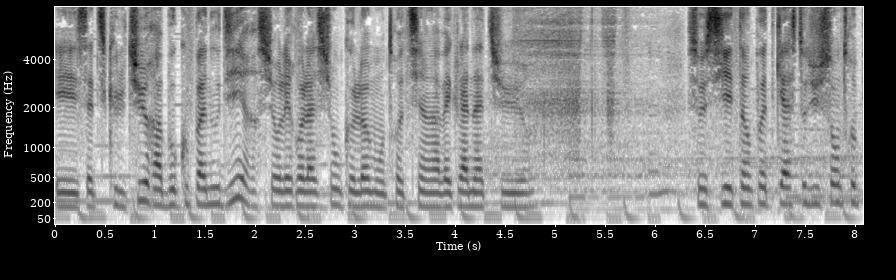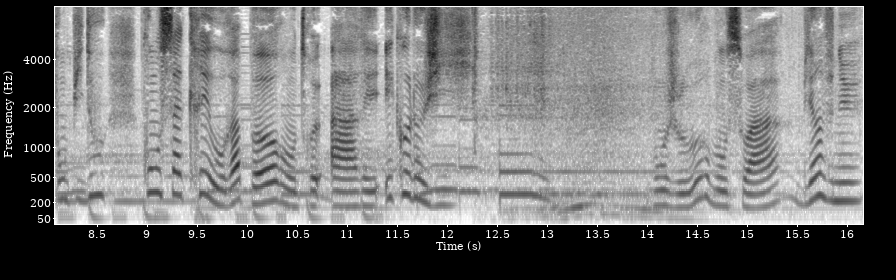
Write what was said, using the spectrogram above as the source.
Et cette sculpture a beaucoup à nous dire sur les relations que l'homme entretient avec la nature. Ceci est un podcast du Centre Pompidou consacré au rapport entre art et écologie. Bonjour, bonsoir, bienvenue.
